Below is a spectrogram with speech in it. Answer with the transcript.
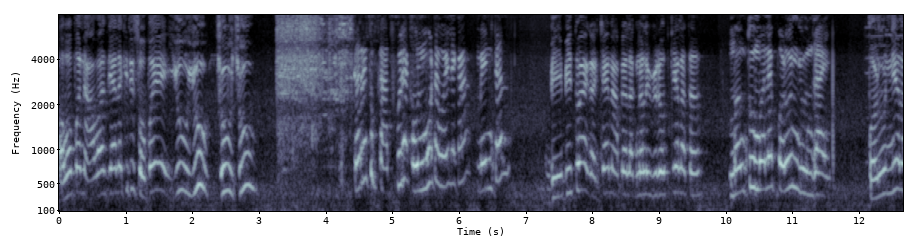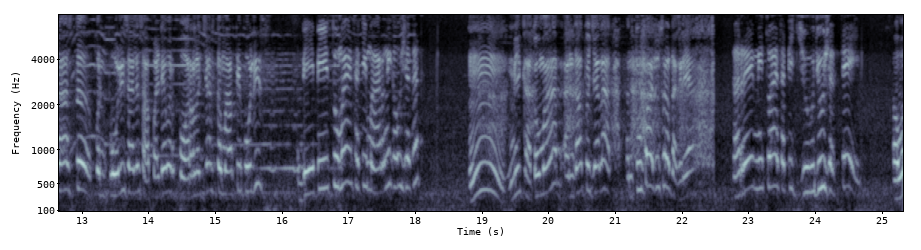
अहो पण आवाज द्यायला किती सोपं आहे यू छू छू अरे तू काचकुल्या खाऊन मोठा व्हायला का? मेंटल बेबी तो घरच्यानं आपल्या लग्नाला विरोध केला तर? मग तू मला पळून घेऊन जाय. पळून नेलं असतं पण पोलीस आले सापडल्यावर पोराला जास्त मारते पोलीस. बेबी तू माझ्यासाठी मार नाही खाऊ शकत? हम्म मी खातो मार आणि जातो जलात आणि तू काय दुसरा दगड्या. अरे मी तुझ्यासाठी जीव देऊ शकते. अव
